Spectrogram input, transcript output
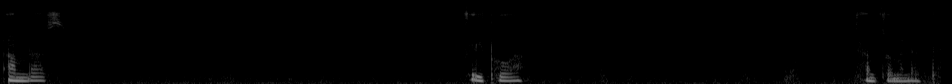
Andas. Fyll på. 15 minuter.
